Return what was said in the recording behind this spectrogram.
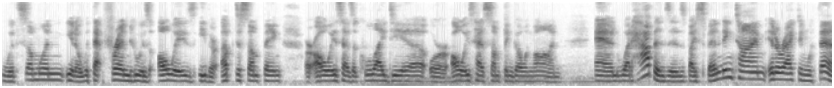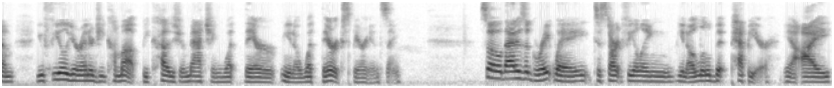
with someone, you know, with that friend who is always either up to something or always has a cool idea or always has something going on. And what happens is by spending time interacting with them, you feel your energy come up because you're matching what they're, you know, what they're experiencing. So that is a great way to start feeling, you know, a little bit peppier. Yeah, I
